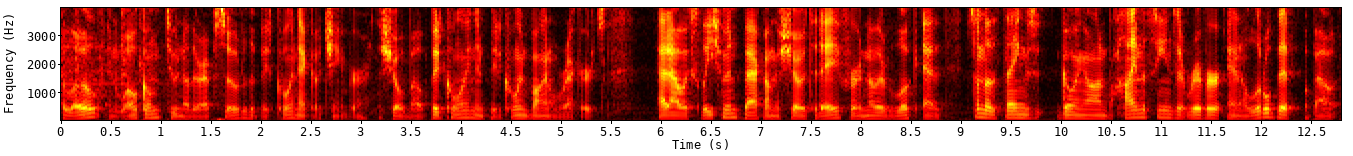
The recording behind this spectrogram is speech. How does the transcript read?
Hello, and welcome to another episode of the Bitcoin Echo Chamber, the show about Bitcoin and Bitcoin vinyl records. Had Alex Leishman back on the show today for another look at some of the things going on behind the scenes at River and a little bit about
